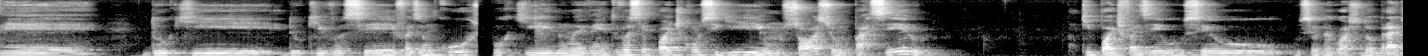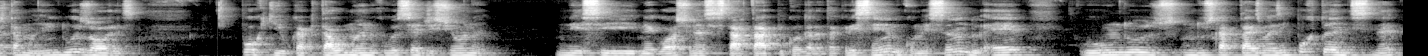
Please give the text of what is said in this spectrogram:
é, do que do que você fazer um curso, porque num evento você pode conseguir um sócio, um parceiro que pode fazer o seu o seu negócio dobrar de tamanho em duas horas, porque o capital humano que você adiciona nesse negócio, nessa startup quando ela está crescendo, começando, é um dos, um dos capitais mais importantes, né?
